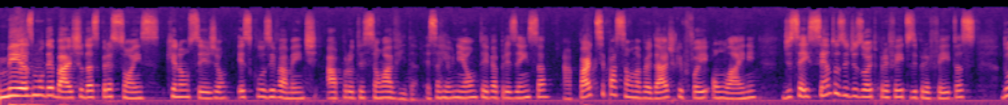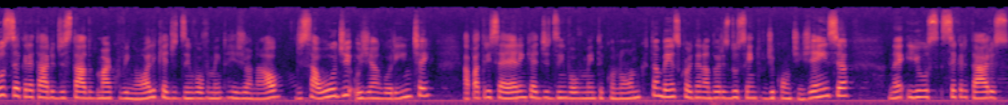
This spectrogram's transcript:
mesmo debaixo das pressões que não sejam exclusivamente a proteção à vida. Essa reunião teve a presença, a participação, na verdade, que foi online, de 618 prefeitos e prefeitas, do secretário de Estado Marco Vignoli, que é de Desenvolvimento Regional, de Saúde, o Jean Gorinchen, a Patrícia Ellen, que é de Desenvolvimento Econômico, também os coordenadores do Centro de Contingência né, e os secretários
